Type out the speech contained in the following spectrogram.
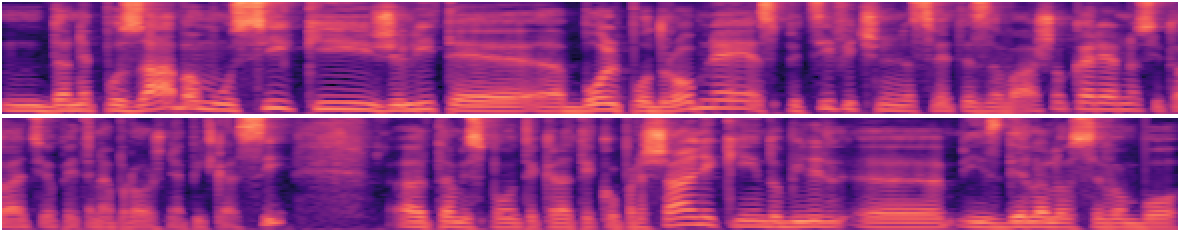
Da ne pozabimo vsi, ki želite eh, bolj podrobne, specifične nasvete za vašo karjerno situacijo, pejte na prošnja.si, eh, tam izpolnite kratek vprašalnik in dobili, eh, izdelalo se vam bo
